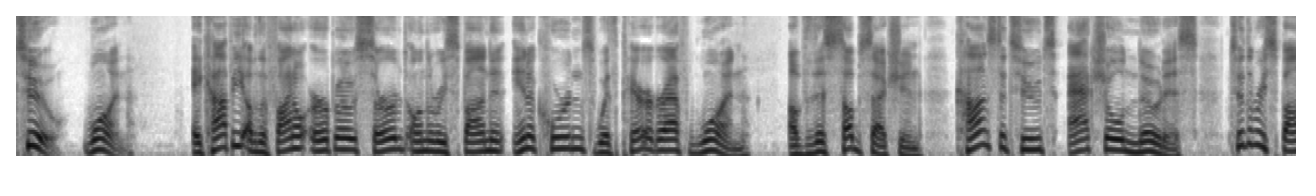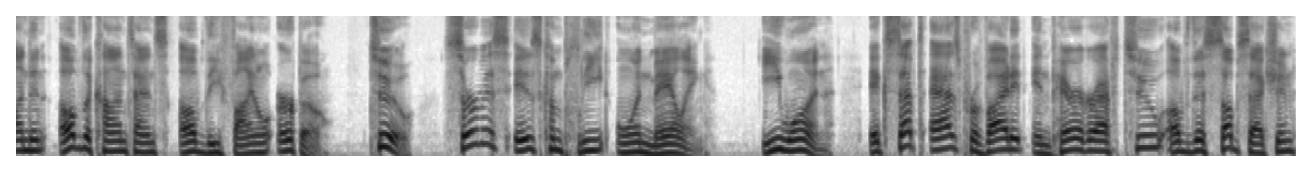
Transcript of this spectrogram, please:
2. 1. A copy of the final ERPO served on the respondent in accordance with paragraph 1 of this subsection constitutes actual notice to the respondent of the contents of the final ERPO. 2. Service is complete on mailing. E1. Except as provided in paragraph 2 of this subsection,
